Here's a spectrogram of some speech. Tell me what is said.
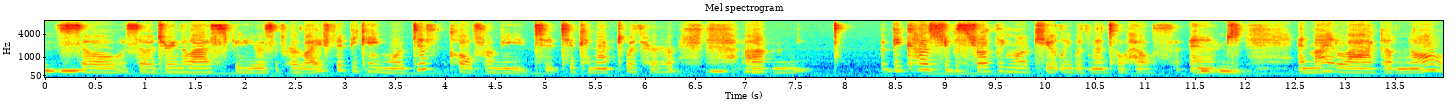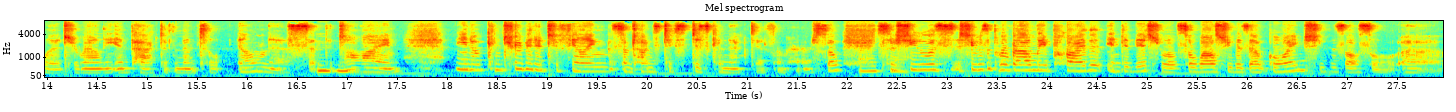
Mm-hmm. So, so during the last few years of her life, it became more difficult for me to, to connect with her mm-hmm. um, because she was struggling more acutely with mental health. And mm-hmm and my lack of knowledge around the impact of mental illness at mm-hmm. the time, you know, contributed to feeling sometimes dis- disconnected from her. So, okay. so she was she was a profoundly private individual. So while she was outgoing, she was also uh,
